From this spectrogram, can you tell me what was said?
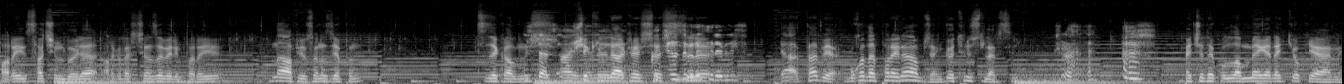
Parayı saçın böyle. Arkadaşlarınıza verin parayı. Ne yapıyorsanız yapın. Size kalmış. İstersen Bu şekilde öyle. arkadaşlar Kıçınızı bile sizlere... Ya tabii bu kadar parayı ne yapacaksın? Götünü silersin. Peçete kullanmaya gerek yok yani.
